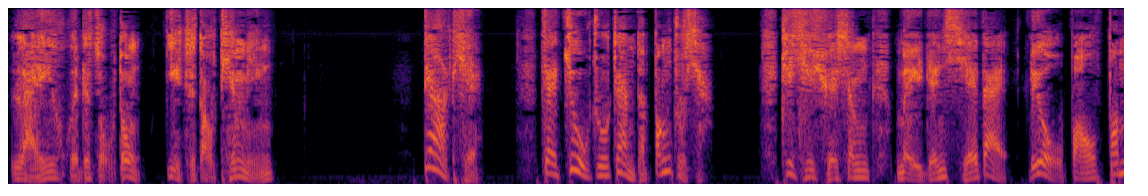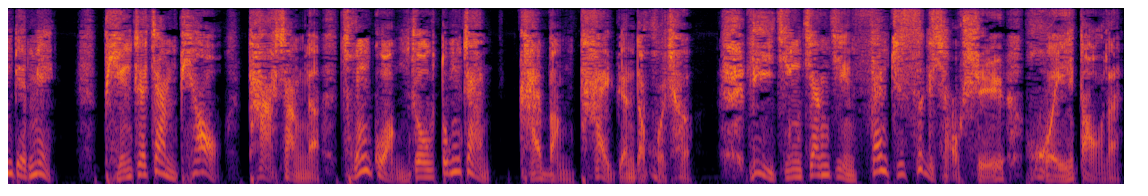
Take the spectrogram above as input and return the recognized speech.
来回的走动，一直到天明。第二天，在救助站的帮助下，这些学生每人携带六包方便面，凭着站票踏上了从广州东站开往太原的火车，历经将近三十四个小时，回到了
